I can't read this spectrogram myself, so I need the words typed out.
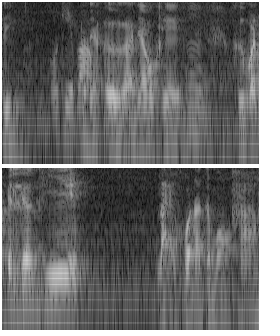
จริง โอเคอัเปล่า นเนี้ยเอออันเนี้ยโอเค อืม คือมันเป็นเรื่องที่หลายคนอาจจะมองข้าม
